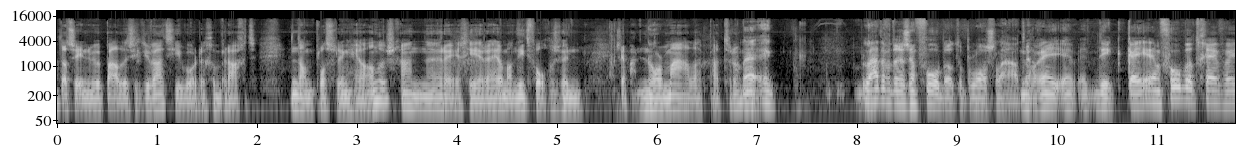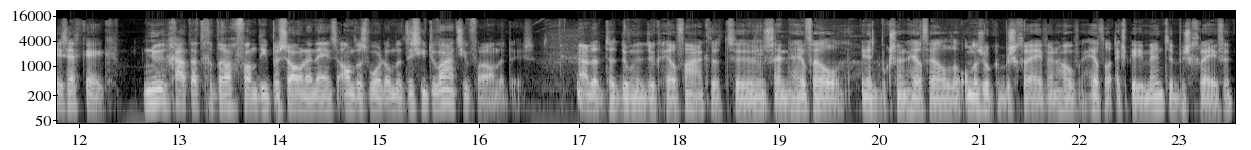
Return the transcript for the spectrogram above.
Dat ze in een bepaalde situatie worden gebracht... en dan plotseling heel anders gaan eh, reageren. Helemaal niet volgens hun zeg maar, normale patroon. Maar ik, laten we er eens een voorbeeld op loslaten. Je- eh, Dick, kan je een voorbeeld geven waar je zegt... kijk, nu gaat dat gedrag van die persoon ineens anders worden... omdat de situatie veranderd is. Nou, dat, dat doen we natuurlijk heel vaak. Dat, uh, zijn heel veel, in het boek zijn heel veel onderzoeken beschreven... en heel veel experimenten beschreven.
